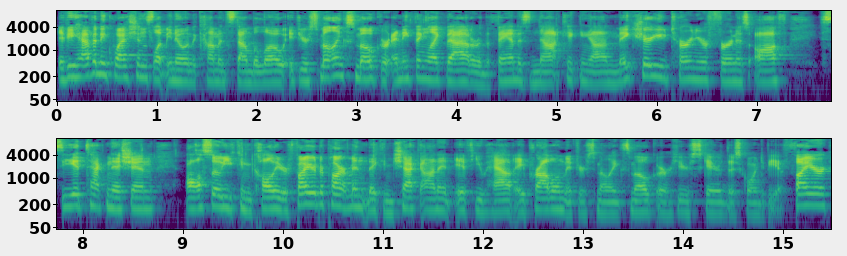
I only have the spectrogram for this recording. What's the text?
If you have any questions, let me know in the comments down below. If you're smelling smoke or anything like that, or the fan is not kicking on, make sure you turn your furnace off, see a technician. Also, you can call your fire department. They can check on it if you have a problem, if you're smelling smoke or if you're scared there's going to be a fire.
